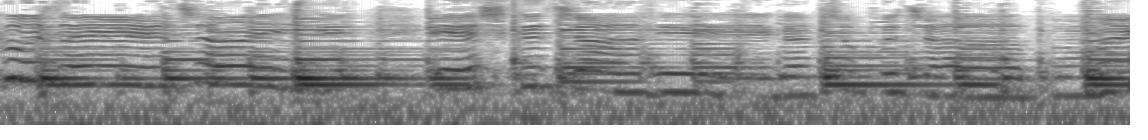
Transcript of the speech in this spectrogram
गुजर जाएँगे इश्क चाहेगा चुपचाप मैं।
